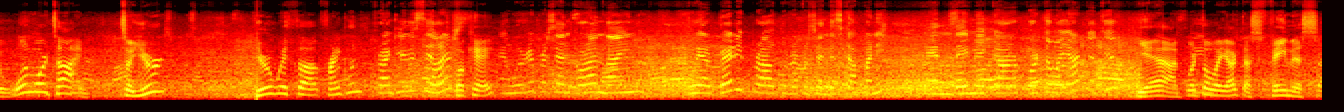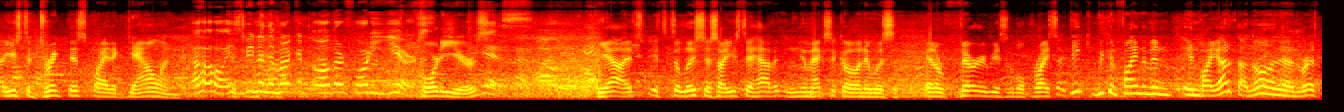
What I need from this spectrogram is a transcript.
one more time. So you're you're with uh, Frank-Lin? Frank-Lin Distillers. Okay. And we represent Orendain. We are very proud to represent this company, and they make our Puerto Vallarta too. Yeah, Puerto Vallarta's famous. I used to drink this by the gallon. Oh, it's been on the market over 40 years. 40 years. Yes. Yeah, it's it's delicious. I used to have it in New Mexico, and it was at a very reasonable price. I think we can find them in in Vallarta, no, rest,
